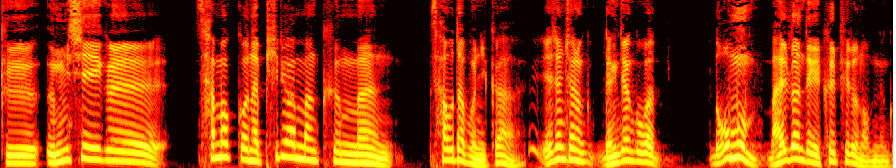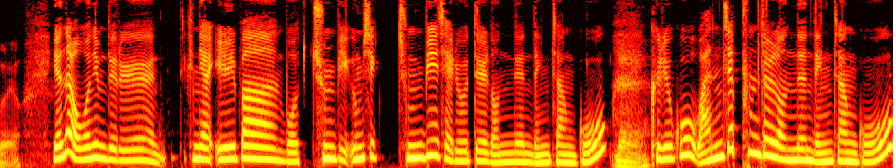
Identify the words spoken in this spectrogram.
그 음식을 사 먹거나 필요한 만큼만 사오다 보니까 예전처럼 냉장고가 너무 말도 안 되게 클 필요는 없는 거예요. 옛날 어머님들은 그냥 일반 뭐 준비, 음식 준비 재료들 넣는 냉장고, 네. 그리고 완제품들 넣는 냉장고,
